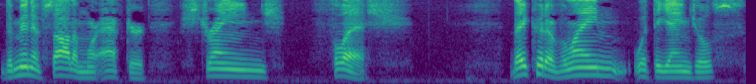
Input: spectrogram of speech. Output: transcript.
The men of Sodom were after strange flesh. They could have lain with the angels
